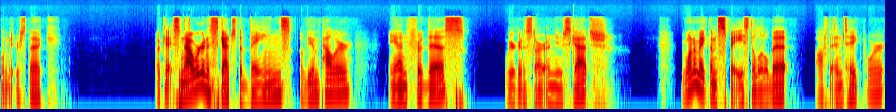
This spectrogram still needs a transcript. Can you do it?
millimeters thick. Okay, so now we're going to sketch the vanes of the impeller and for this, we're going to start a new sketch. We want to make them spaced a little bit off the intake port.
